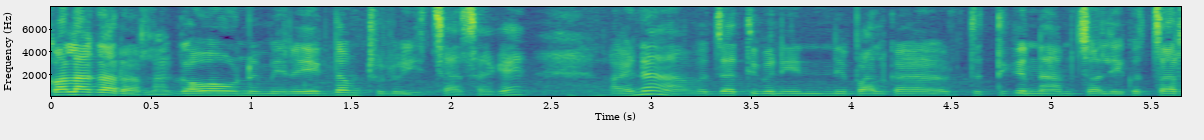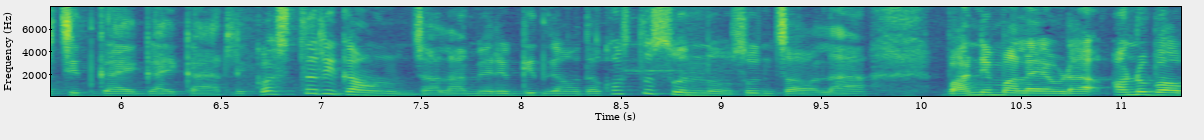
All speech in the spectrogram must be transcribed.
कलाकारहरूलाई गवाउनु मेरो एकदम ठुलो इच्छा छ क्या। होइन? अब जति पनि नेपालका जतिकै नाम चलेको चर्चित गायक गायिकाहरूले कसरी गाउनुहुन्छ होला मेरो गीत गाउँदा कस्तो सुन्नु सुन्छ होला भन्ने मलाई एउटा अनुभव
